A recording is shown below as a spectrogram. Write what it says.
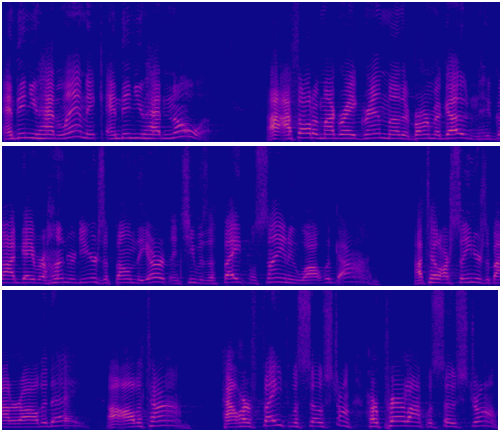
and then you had Lamech, and then you had Noah. I, I thought of my great grandmother, Burma Godin, who God gave her 100 years upon the earth, and she was a faithful saint who walked with God. I tell our seniors about her all the day, uh, all the time. How her faith was so strong. Her prayer life was so strong.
